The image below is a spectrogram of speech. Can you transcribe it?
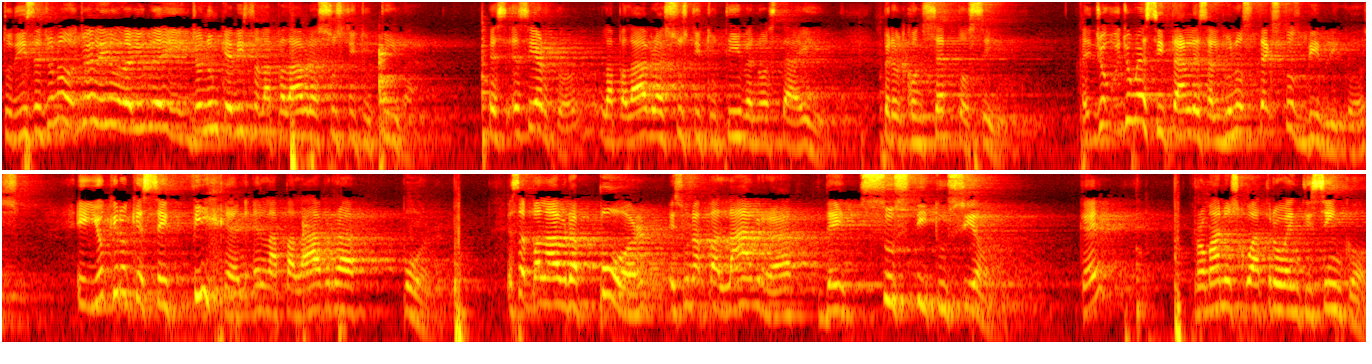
Tú dices, yo, no, yo he leído la Biblia y yo nunca he visto la palabra sustitutiva. Es, cierto, la palabra sustitutiva no está ahí, pero el concepto sí. Eh, yo, yo voy a citarles algunos textos bíblicos y yo quiero que se fijen en la palabra por. Esa palabra por es una palabra de sustitución. ¿Ok? Romanos 4:25.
